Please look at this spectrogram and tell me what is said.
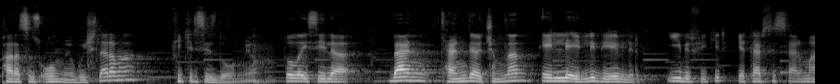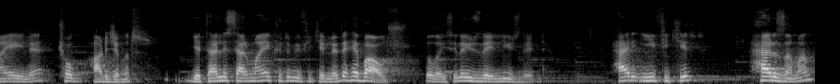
parasız olmuyor bu işler ama fikirsiz de olmuyor. Dolayısıyla ben kendi açımdan 50-50 diyebilirim. İyi bir fikir yetersiz sermaye ile çok harcanır. Yeterli sermaye kötü bir fikirle de heba olur. Dolayısıyla %50 %50. Her iyi fikir her zaman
